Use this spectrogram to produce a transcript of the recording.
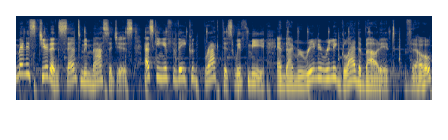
Many students sent me messages asking if they could practice with me, and I'm really, really glad about it. Though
